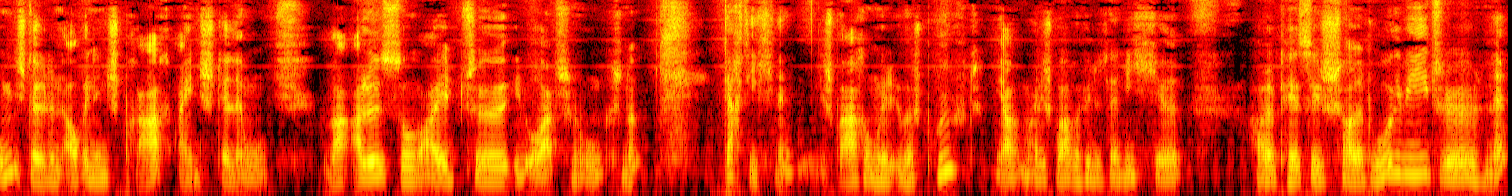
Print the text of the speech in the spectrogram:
umgestellt und auch in den Spracheinstellungen war alles soweit äh, in Ordnung. Ne? dachte ich, ne? Die Sprache wird überprüft. Ja, meine Sprache findet er nicht. Äh, halb hessisch, halb Ruhrgebiet, äh, ne?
